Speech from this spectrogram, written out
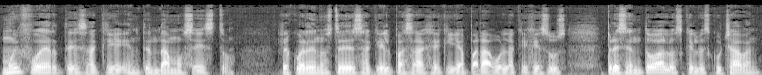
muy fuertes a que entendamos esto. Recuerden ustedes aquel pasaje, aquella parábola que Jesús presentó a los que lo escuchaban,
